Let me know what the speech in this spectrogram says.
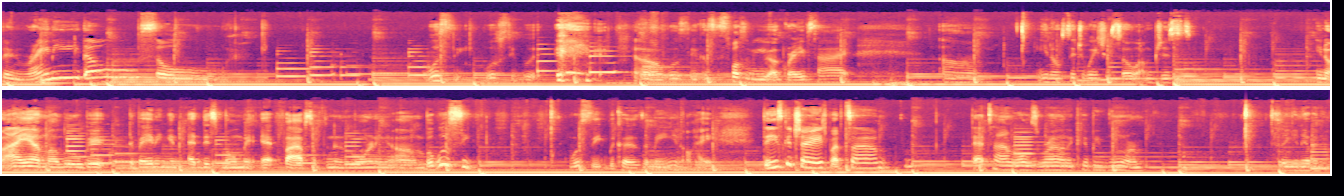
Been rainy though, so we'll see. We'll see what. um, we'll see because it's supposed to be a graveside, um, you know, situation. So I'm just, you know, I am a little bit debating it at this moment at five something in the morning. Um, but we'll see. We'll see because I mean, you know, hey, things could change by the time that time rolls around. It could be warm, so you never know.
